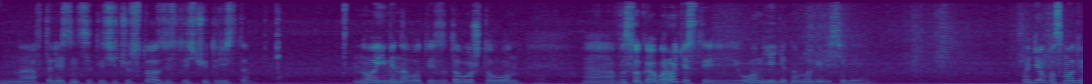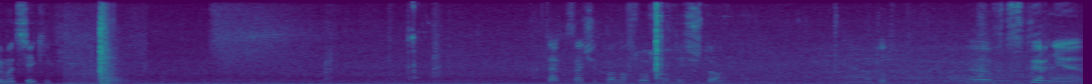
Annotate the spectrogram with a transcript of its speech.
на автолестнице 1100, здесь 1300. Но именно вот из-за того, что он э, высокооборотистый, он едет намного веселее. Пойдем посмотрим отсеки. Так, значит, по насосу здесь что? Э, тут э, в цистерне,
